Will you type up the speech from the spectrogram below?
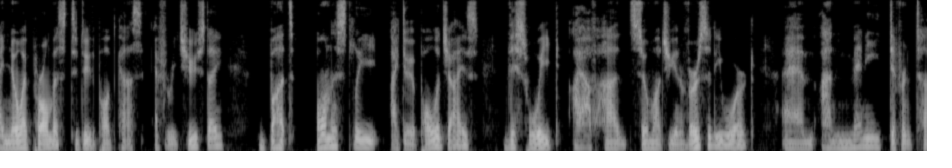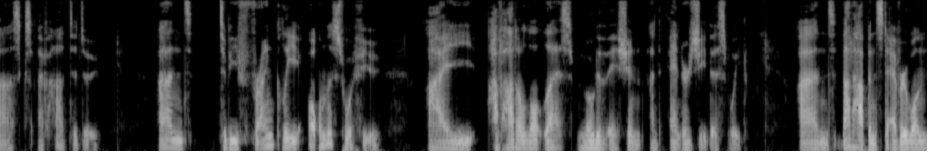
I know I promised to do the podcast every Tuesday, but honestly, I do apologize. This week I have had so much university work um, and many different tasks I've had to do. And to be frankly honest with you, I have had a lot less motivation and energy this week. And that happens to everyone.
